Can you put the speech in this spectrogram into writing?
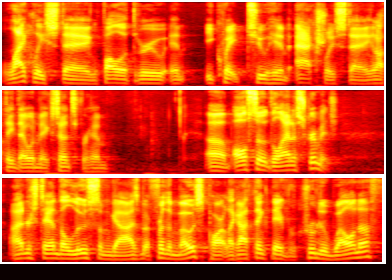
likely staying follow through and equate to him actually staying. And I think that would make sense for him. Um, also, the line of scrimmage. I understand they'll lose some guys, but for the most part, like I think they've recruited well enough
